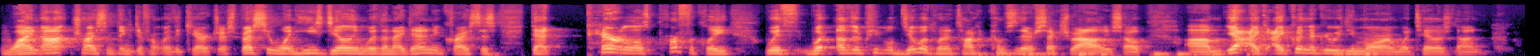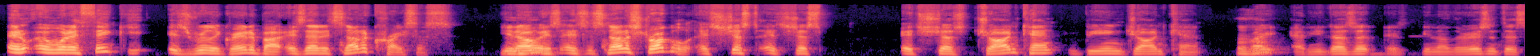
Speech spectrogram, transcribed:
why not try something different with the character, especially when he's dealing with an identity crisis that parallels perfectly with what other people deal with when it talk, comes to their sexuality. So, um, yeah, I, I, couldn't agree with you more on what Taylor's done. And, and what I think is really great about it is that it's not a crisis. You know, mm-hmm. it's, it's it's not a struggle. It's just it's just it's just Jon Kent being Jon Kent, mm-hmm. right? And he does it, it, You know, there isn't this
